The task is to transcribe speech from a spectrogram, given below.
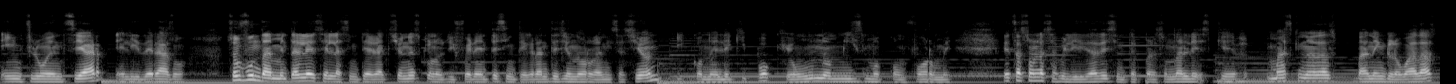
e influenciar el liderazgo son fundamentales en las interacciones con los diferentes integrantes de una organización y con el equipo que uno mismo conforme. Estas son las habilidades interpersonales que más que nada van englobadas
